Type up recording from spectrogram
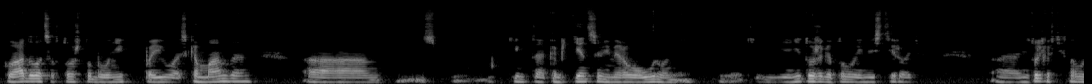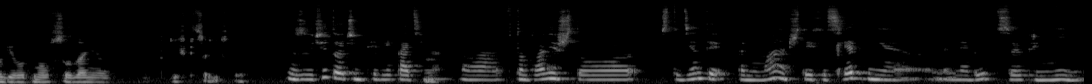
вкладываться в то, чтобы у них появилась команда с какими-то компетенциями мирового уровня. Вот. И они тоже готовы инвестировать а, не только в технологии, вот, но в создание таких специалистов. Звучит очень привлекательно. а, В том плане, что студенты понимают, что их исследования найдут свое применение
